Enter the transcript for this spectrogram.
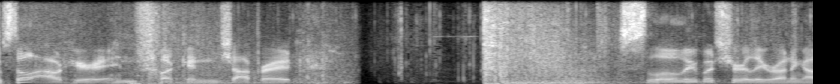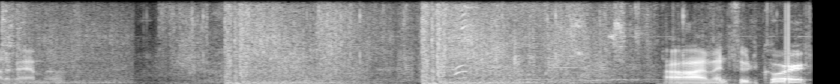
I'm still out here in fucking ShopRite. Slowly but surely running out of ammo. Uh, I'm in food court.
